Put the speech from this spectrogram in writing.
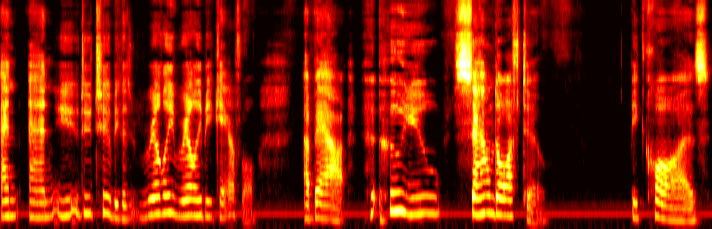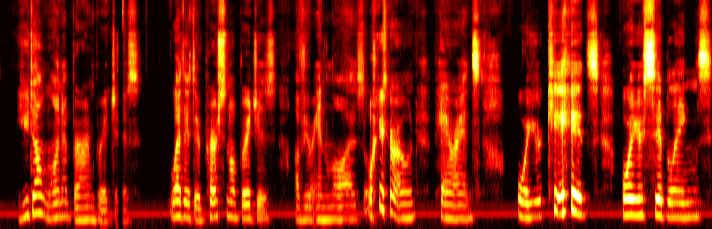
And and you do too because really really be careful about who you sound off to because you don't want to burn bridges, whether they're personal bridges of your in laws or your own parents or your kids or your siblings.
